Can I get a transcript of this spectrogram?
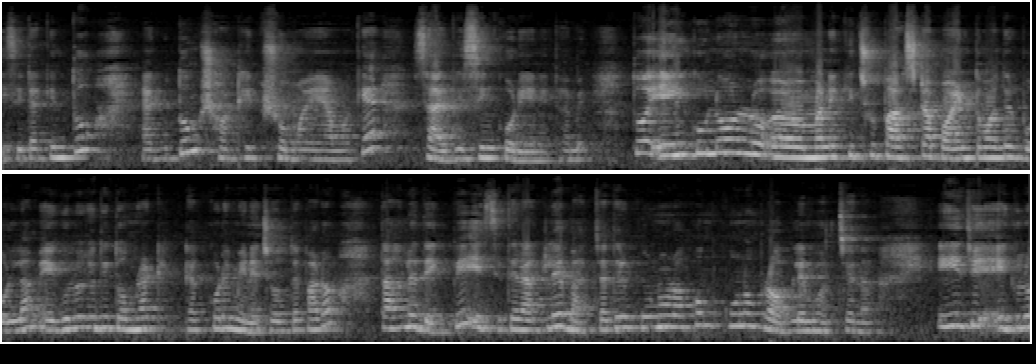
এসিটা কিন্তু একদম সঠিক সময়ে আমাকে সার্ভিসিং করিয়ে নিতে হবে। তো এইগুলো মানে কিছু পাঁচটা পয়েন্ট তোমাদের বললাম, এগুলো যদি তোমরা ঠিকঠাক করে মেনে চলতে পারো, তাহলে দেখবে এসিতে রাখলে বাচ্চাদের কোনো রকম কোনো প্রবলেম হচ্ছে না। এই যে এগুলো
